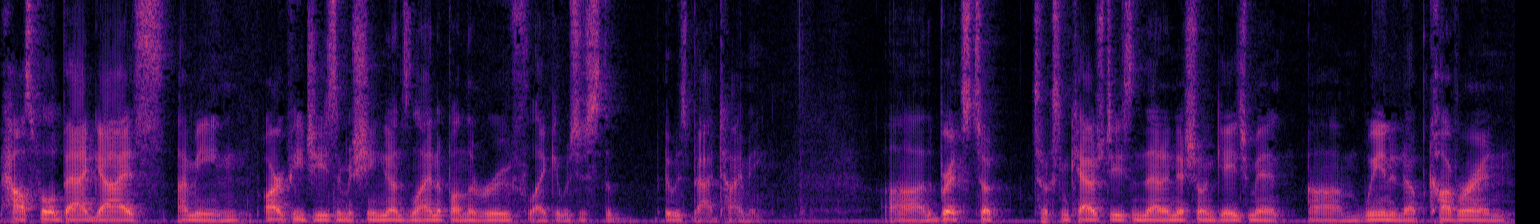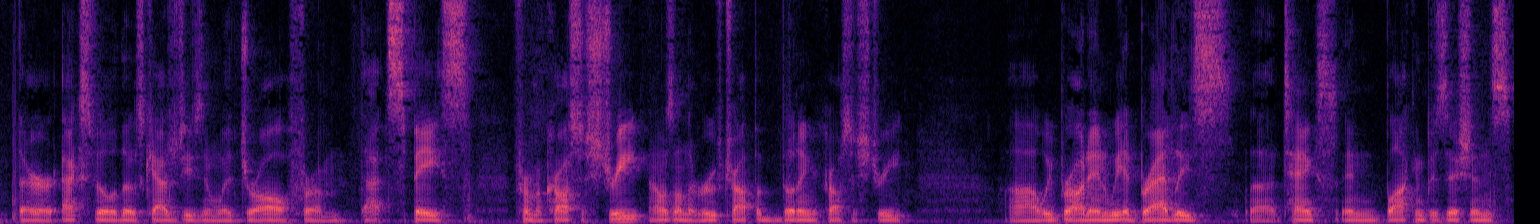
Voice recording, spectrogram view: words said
house full of bad guys. I mean, RPGs and machine guns lined up on the roof. Like it was just the it was bad timing. Uh, the Brits took took some casualties in that initial engagement. Um, we ended up covering their exfil of those casualties and withdrawal from that space from across the street. I was on the rooftop of a building across the street. Uh, we brought in we had Bradley's uh, tanks in blocking positions.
